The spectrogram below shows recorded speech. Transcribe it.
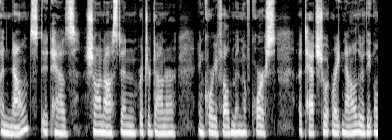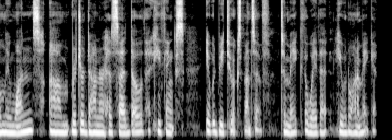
announced. It has Sean Astin, Richard Donner, and Corey Feldman, of course, attached to it right now. They're the only ones. Um, Richard Donner has said, though, that he thinks it would be too expensive to make the way that he would want to make it.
